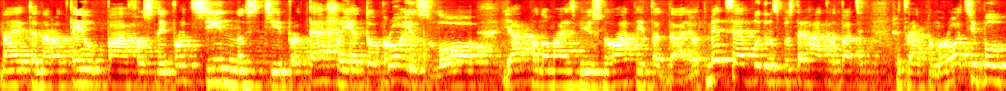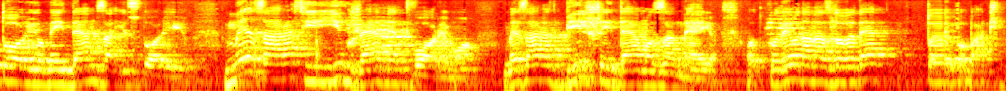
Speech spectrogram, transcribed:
знаєте, наратив пафосний про цінності, про те, що є добро і зло, як воно має існувати і так далі. От ми це будемо спостерігати у 24-му році. Повторюю, ми йдемо за історією. Ми зараз її вже не творимо. Ми зараз більше йдемо за нею. От куди вона нас доведе, то і побачимо.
